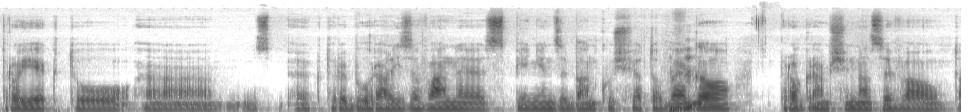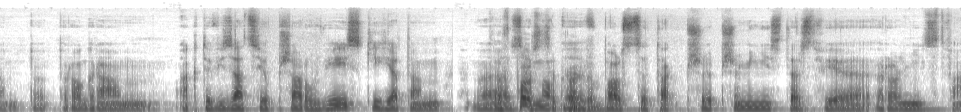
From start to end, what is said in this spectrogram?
projektu, e, z, e, który był realizowany z pieniędzy Banku Światowego. Program się nazywał tam program aktywizacji obszarów wiejskich. Ja tam w Polsce w Polsce tak, przy, przy Ministerstwie Rolnictwa.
